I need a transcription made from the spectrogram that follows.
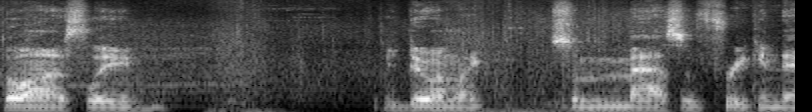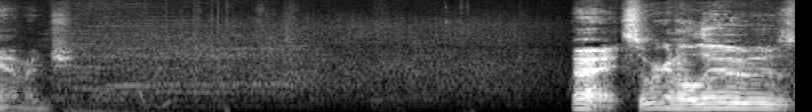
Though honestly, you're doing like some massive freaking damage. Alright, so we're to lose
